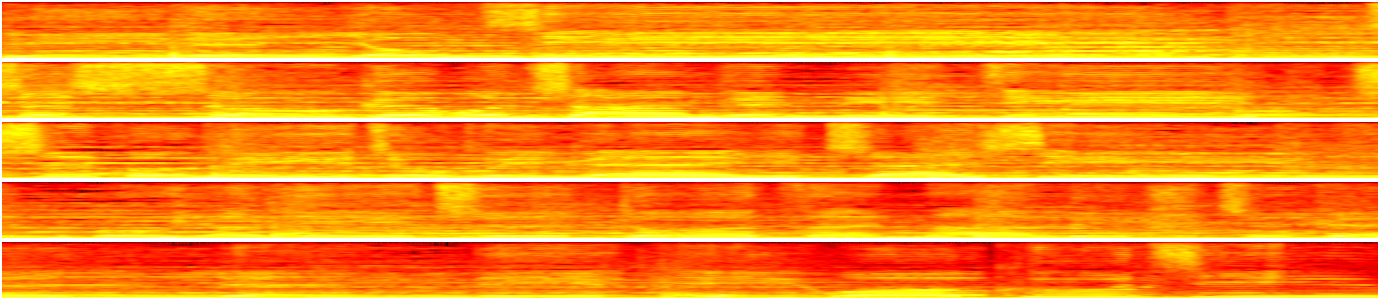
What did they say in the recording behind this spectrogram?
一点勇气。这首歌我唱给你听，是否你就会愿意珍惜？不要一直躲在那里，只远远地陪我哭泣。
